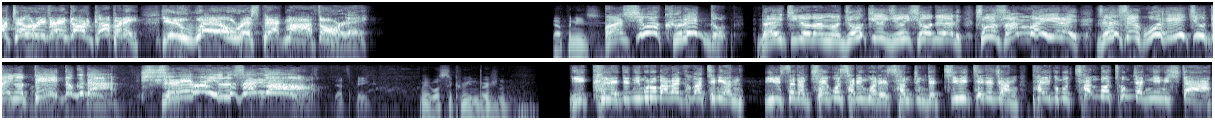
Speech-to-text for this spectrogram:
Artillery Vanguard Company! You will respect my! Japanese. わしはクレッド第一旅団の上級准将でありその3倍偉い前線歩兵中隊の提督だ失礼は許さんぞ That's big. Wait, what's the Korean version? 이 클레드님으로 말할 것 같으면 일사단 최고사령관의 삼중대 지휘대대장 팔구부 참모총장님이시다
